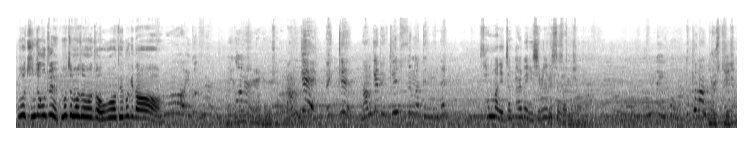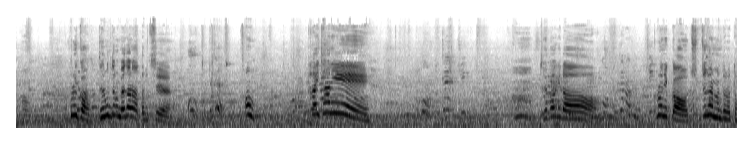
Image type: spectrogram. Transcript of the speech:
우와 진짜 우주에 맞아 맞아 맞아. 우와 대박이다. 우와 이거는 이거는 이거는 아니고 저거. 만개 백개 만개 백개 쓴 같았는데 32,821개 쓴 거야. 근데 이거 어떻게 우주 만들었지? 스테이션. 어. 그러니까 대롱대롱 매달아놨다, 그치? 어 어떻게? 어, 타이타닉 대박이다. 그러니까 진짜 잘 만들었다.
